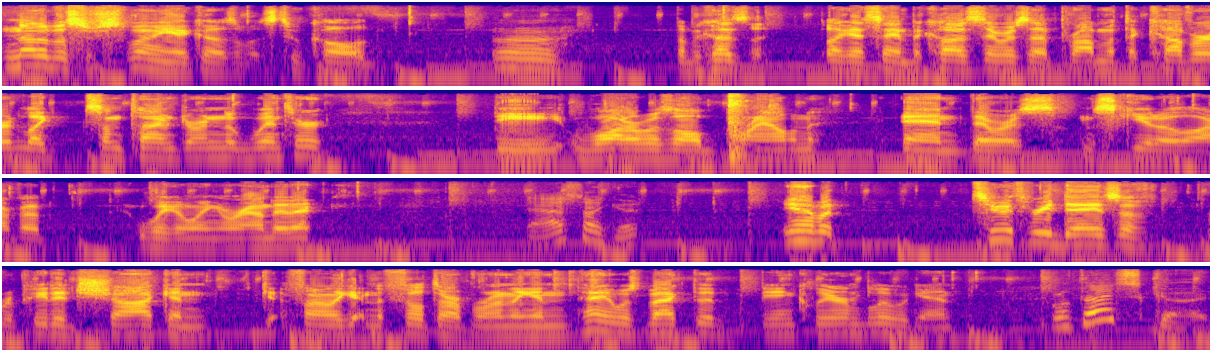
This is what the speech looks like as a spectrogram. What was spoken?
none of us were swimming it because it was too cold. Mm. But because, like I said, because there was a problem with the cover, like sometime during the winter, the water was all brown and there was mosquito larvae wiggling around in it. Yeah, That's not good. Yeah, but two or three days of repeated shock and get, finally getting the filter up running, and hey, it was back to being clear and blue again. Well, that's good.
